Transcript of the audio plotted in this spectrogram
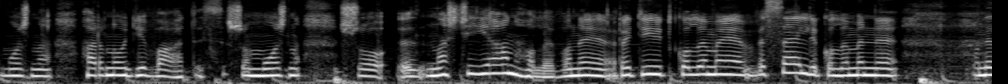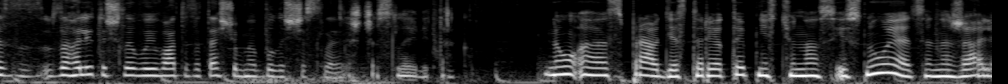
можна гарно одіватись, що можна, що е, наші янголи, вони радіють, коли ми веселі, коли ми не Вони взагалі-то йшли воювати за те, щоб ми були щасливі. щасливі. Так. Ну, е, справді, стереотипність у нас існує, це, на жаль,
